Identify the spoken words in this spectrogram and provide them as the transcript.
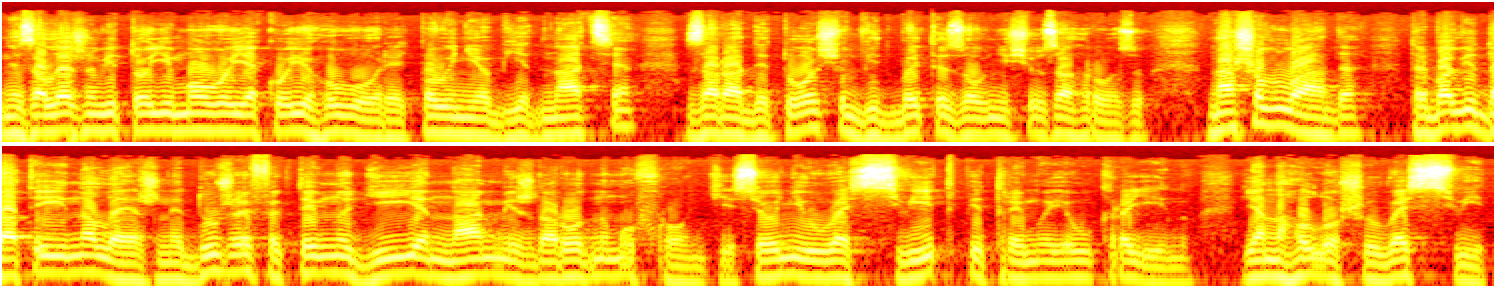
незалежно від тої мови, якою говорять, повинні об'єднатися заради того, щоб відбити зовнішню загрозу. Наша влада, треба віддати їй належне, дуже ефективно діє на міжнародному фронті. Сьогодні увесь світ підтримує Україну. Я наголошую, весь світ.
